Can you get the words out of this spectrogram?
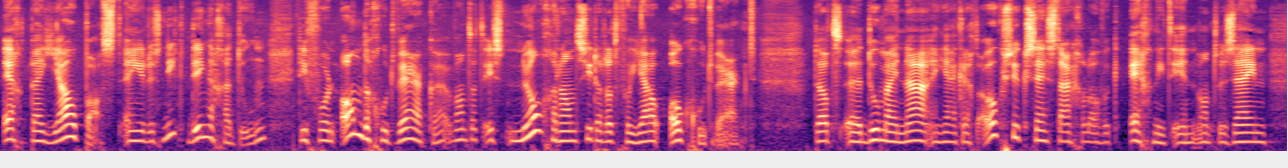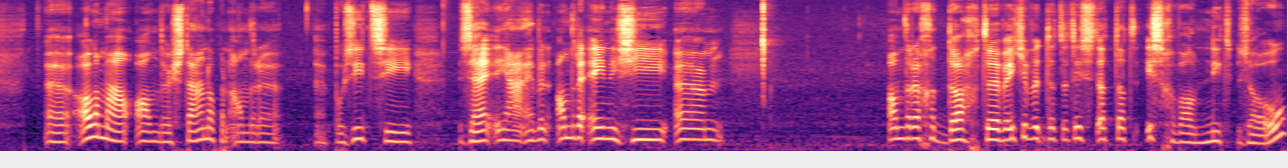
echt bij jou past. En je dus niet dingen gaat doen die voor een ander goed werken, want dat is nul garantie dat het voor jou ook goed werkt. Dat uh, doe mij na en jij krijgt ook succes, daar geloof ik echt niet in, want we zijn uh, allemaal anders, staan op een andere uh, positie, zijn, ja, hebben een andere energie. Um, andere gedachten. Weet je, dat, dat, is, dat, dat is gewoon niet zo.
